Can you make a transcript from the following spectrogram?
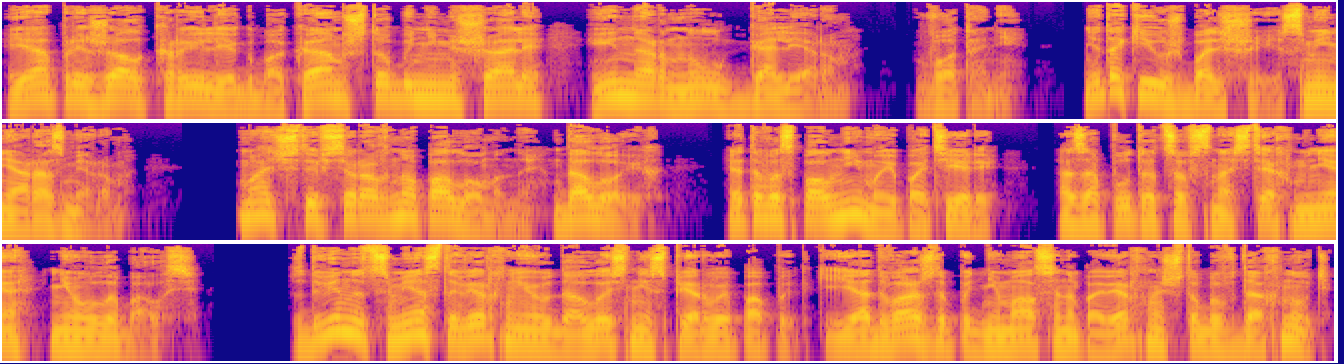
я прижал крылья к бокам, чтобы не мешали, и нырнул к галерам. Вот они. Не такие уж большие, с меня размером. Мачты все равно поломаны, дало их. Это восполнимые потери, а запутаться в снастях мне не улыбалось. Сдвинуть с места верхнюю удалось не с первой попытки. Я дважды поднимался на поверхность, чтобы вдохнуть,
